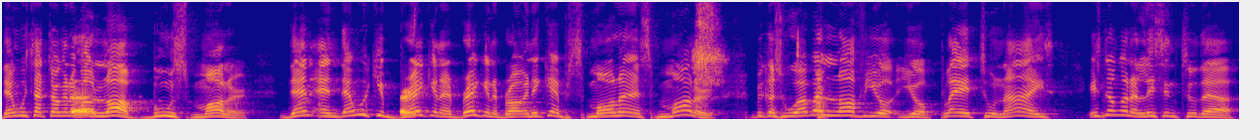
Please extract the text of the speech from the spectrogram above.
Then we start talking about love, boom, smaller. Then and then we keep breaking it, breaking it, bro, and it gets smaller and smaller because whoever love your your play too nice is not gonna listen to the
